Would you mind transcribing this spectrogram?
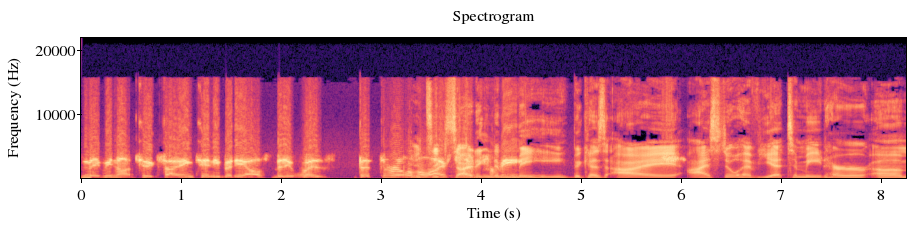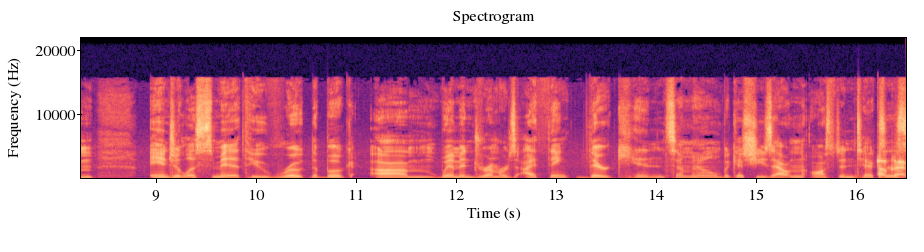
maybe not too exciting to anybody else, but it was the thrill of a it's exciting to me. me. because I I still have yet to meet her. Um, Angela Smith, who wrote the book um, "Women Drummers," I think they're kin somehow because she's out in Austin, Texas, Okay.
